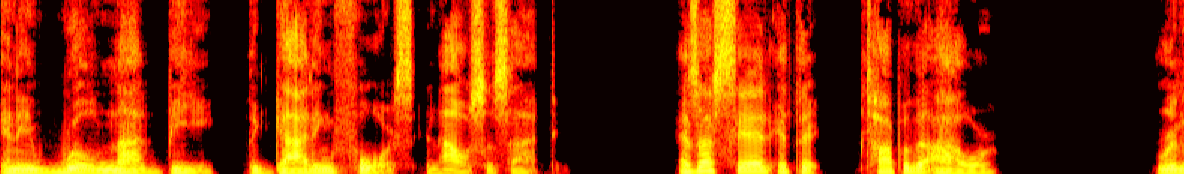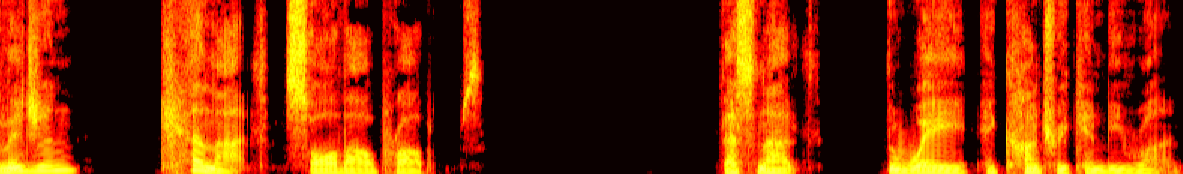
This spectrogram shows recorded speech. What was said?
and it will not be the guiding force in our society. As I said at the top of the hour, religion cannot solve our problems. That's not the way a country can be run.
